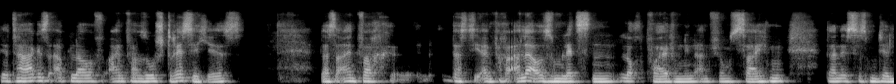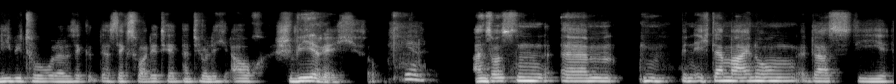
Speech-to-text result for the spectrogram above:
der Tagesablauf einfach so stressig ist, dass einfach, dass die einfach alle aus dem letzten Loch pfeifen, in Anführungszeichen, dann ist es mit der Libido oder der Sexualität natürlich auch schwierig. So. Ja. Ansonsten ähm, bin ich der Meinung, dass die,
